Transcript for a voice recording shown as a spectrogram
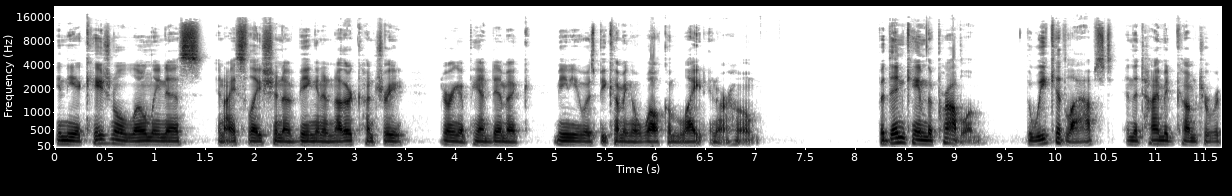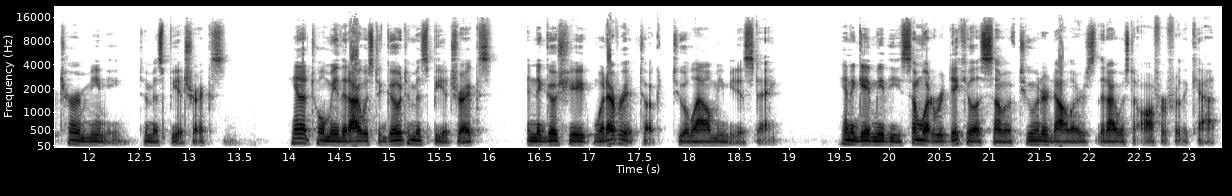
in the occasional loneliness and isolation of being in another country during a pandemic, Mimi was becoming a welcome light in our home. But then came the problem. The week had lapsed, and the time had come to return Mimi to Miss Beatrix. Hannah told me that I was to go to Miss Beatrix and negotiate whatever it took to allow Mimi to stay. Hannah gave me the somewhat ridiculous sum of $200 that I was to offer for the cat.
